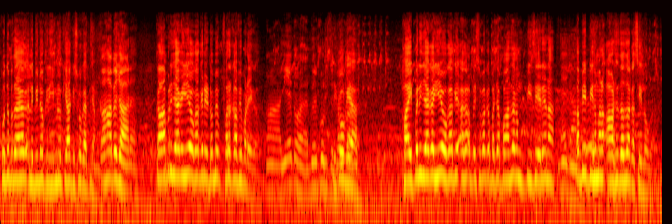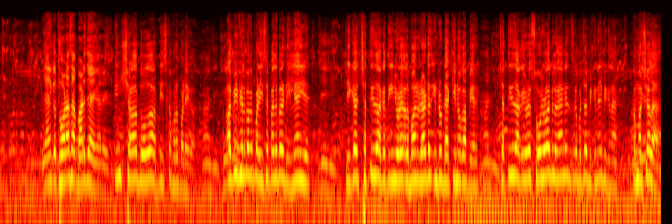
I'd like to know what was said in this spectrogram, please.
खुद बताएगा अल्बीनो क्रीमिनो क्या किसको कहते हैं हम। कहाँ पे जा रहे हैं? कहाँ पर जाएगा ये होगा कि रेटों में फ़र्क काफ़ी पड़ेगा। हाँ ये तो है बिल्कुल ठीक हो गया। है। हाई पे नहीं जाएगा ये होगा कि अगर इस वक्त बच्चा पाँच हज़ार कम पीस दे रहे हैं ना तब ये पीस हमारा आठ से दस हज़ार का सेल होगा। यानी कि थोड़ा सा बढ़ जाएगा रेट इन दो हज़ार पीस का फ़र्क पड़ेगा। हाँ जी ठीक अभी फ़िल्म पड़ी से पहले पहले डीलें हैं ये। जी जी। ठीक है छत्तीस हज़ार के तीन जोड़े अलबान रेड इंटू डेकिनो का पेयर हाँ जी। छत्तीस हज़ार के जोड़े सौ जोड़ा भी लगाएँगे जिसका बच्चा बिकना ही बिकना है। कमर्शियल है।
